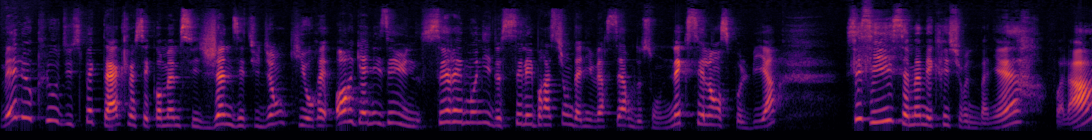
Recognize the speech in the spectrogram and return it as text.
Mais le clou du spectacle, c'est quand même ces jeunes étudiants qui auraient organisé une cérémonie de célébration d'anniversaire de son Excellence Paul Biya. Si, si, c'est même écrit sur une bannière. Voilà.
